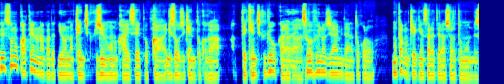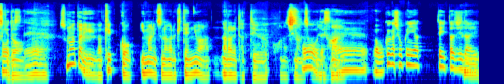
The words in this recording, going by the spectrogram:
でその過程の中でいろんな建築基準法の改正とか偽装事件とかがあって建築業界はい。がすごい冬の時代みたいなところも多分経験されてらっしゃると思うんですけどね。そのあたりが結構今につながる起点にはなられたっていうお話なんですかね。そうですね。はいまあ、僕が職人やっていた時代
